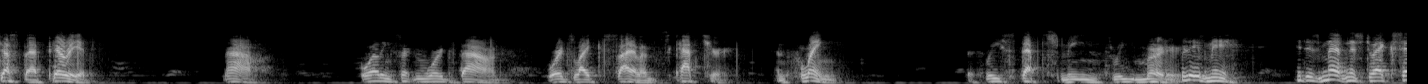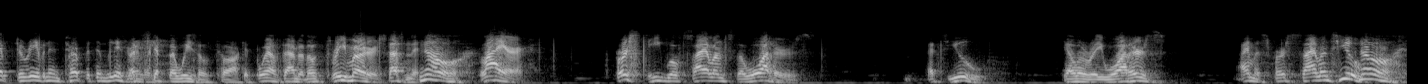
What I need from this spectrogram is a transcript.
just that, period. Now, boiling certain words down, words like silence, capture, and fling. The three steps mean three murders. Believe me, it is madness to accept or even interpret them literally. Let's skip the weasel talk. It boils down to those three murders, doesn't it? No. Liar. First, he will silence the waters. That's you, Hillary Waters. I must first silence you. No.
